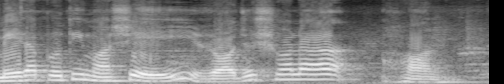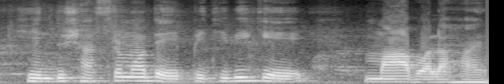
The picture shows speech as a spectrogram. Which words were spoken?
মেয়েরা প্রতি মাসেই রজস্বলা হন। হিন্দু শাস্ত্র মতে পৃথিবীকে মা বলা হয়।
